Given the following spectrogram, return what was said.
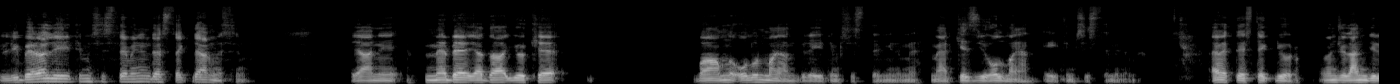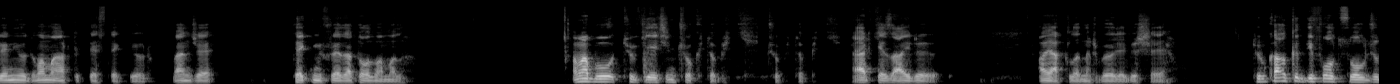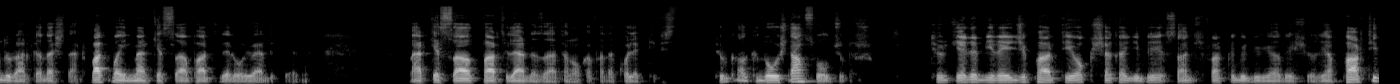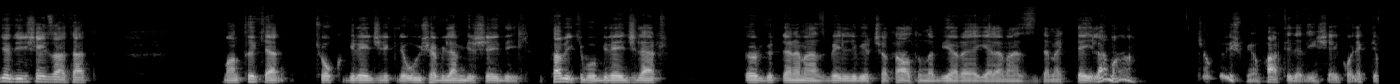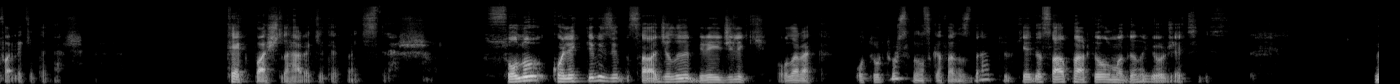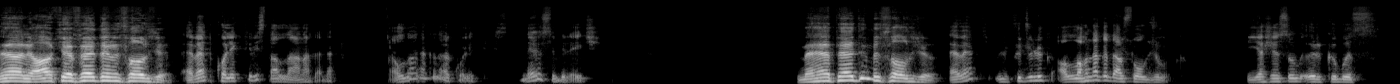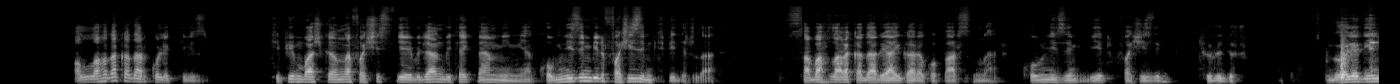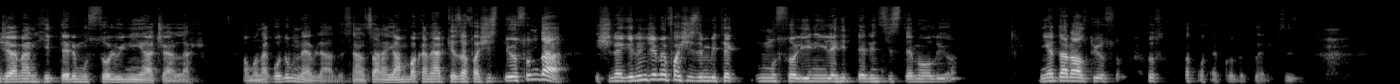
Liberal eğitim sistemini destekler misin? Yani MEB'e ya da YÖK'e bağımlı olunmayan bir eğitim sistemini mi? Merkezi olmayan eğitim sistemini mi? Evet destekliyorum. Önceden direniyordum ama artık destekliyorum. Bence tek müfredat olmamalı. Ama bu Türkiye için çok ütopik. Çok ütopik. Herkes ayrı ayaklanır böyle bir şeye. Türk halkı default solcudur arkadaşlar. Bakmayın merkez sağ partilere oy verdiklerine. Merkez sağ partiler de zaten o kafada kolektivist. Türk halkı doğuştan solcudur. Türkiye'de bireyci parti yok. Şaka gibi sanki farklı bir dünyada yaşıyoruz. Ya parti dediği şey zaten mantıken çok bireycilikle uyuşabilen bir şey değil. Tabii ki bu bireyciler örgütlenemez, belli bir çatı altında bir araya gelemez demek değil ama çok uyuşmuyor. Parti dediğin şey kolektif hareket eder. Tek başlı hareket etmek ister. Solu kolektivizm, sağcılığı bireycilik olarak oturtursanız kafanızda Türkiye'de sağ parti olmadığını göreceksiniz. Ne yani AKP'de mi solcu? Evet kolektivist Allah'ına kadar. Allah'ına kadar kolektivist. Neresi bireyci? MHP'de mi solcu? Evet ülkücülük Allah'ına kadar solculuk. Yaşasın ırkımız. Allah'ına kadar kolektivizm. Tipin başkanına faşist diyebilen bir tek ben miyim ya? Komünizm bir faşizm tipidir zaten. Sabahlara kadar yaygara koparsınlar. Komünizm bir faşizm türüdür. Böyle deyince hemen Hitler'i Mussolini'yi açarlar. Amına kodum evladı. Sen sana yan bakan herkese faşist diyorsun da işine gelince mi faşizm bir tek Mussolini ile Hitler'in sistemi oluyor? Niye daraltıyorsun? Amına koduklarım sizi.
